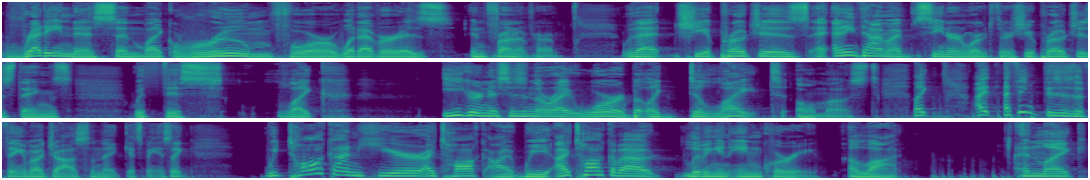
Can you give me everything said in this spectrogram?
readiness and like room for whatever is in front of her. That she approaches anytime I've seen her and worked with her, she approaches things with this like eagerness isn't the right word, but like delight almost. Like I, I think this is the thing about Jocelyn that gets me. It's like we talk on here, I talk I we I talk about living in inquiry a lot. And like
